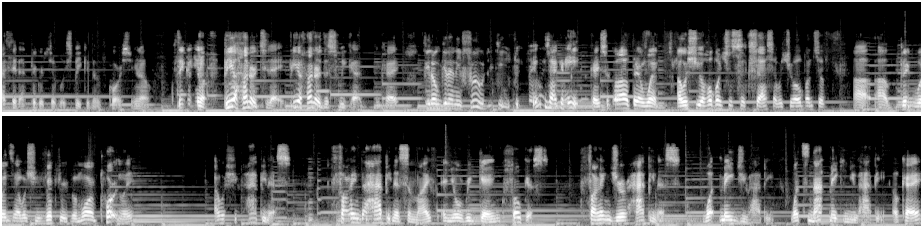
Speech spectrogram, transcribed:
I say that figuratively speaking, of course. You know. Think you know. Be a hunter today. Be a hunter this weekend. Okay. If you don't get any food, you can, families I can eat. Okay. So go out there and win. I wish you a whole bunch of success. I wish you a whole bunch of uh, uh, big wins, and I wish you victory. But more importantly, I wish you happiness. Find the happiness in life and you'll regain focus. Find your happiness. What made you happy? What's not making you happy? Okay?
